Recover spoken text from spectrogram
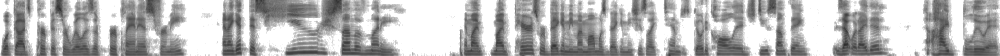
what God's purpose or will is or plan is for me. And I get this huge sum of money. And my my parents were begging me, my mom was begging me. She's like, "Tim, just go to college, do something." Is that what I did? I blew it.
